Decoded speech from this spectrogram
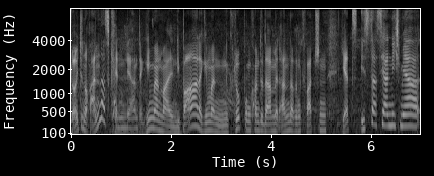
Leute noch anders kennenlernen. Da ging man mal in die Bar, da ging man in den Club und konnte da mit anderen quatschen. Jetzt ist das ja nicht mehr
